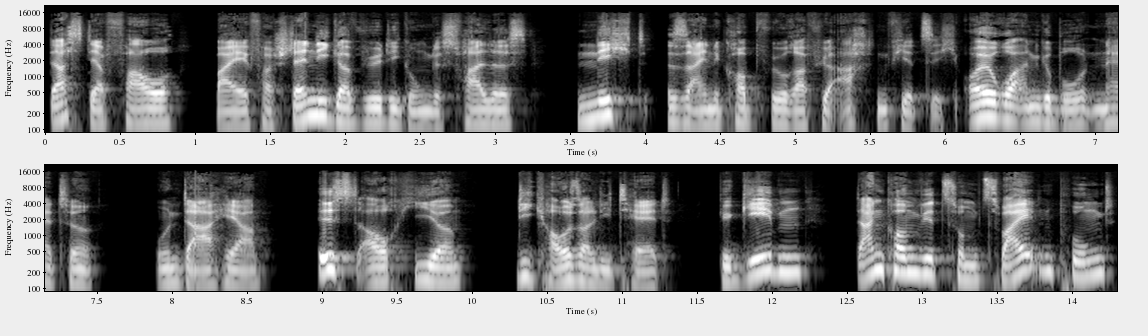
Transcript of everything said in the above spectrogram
dass der V bei verständiger Würdigung des Falles nicht seine Kopfhörer für 48 Euro angeboten hätte und daher ist auch hier die Kausalität gegeben. Dann kommen wir zum zweiten Punkt,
